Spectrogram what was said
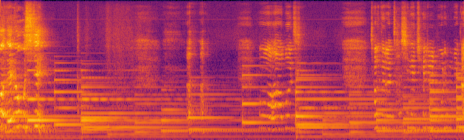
한번 내려와 보시지. 오 아버지, 저들은 자신의 죄를 모릅니다.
